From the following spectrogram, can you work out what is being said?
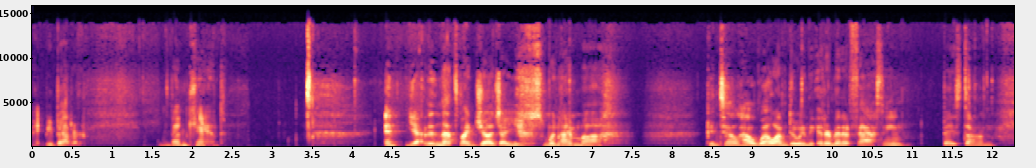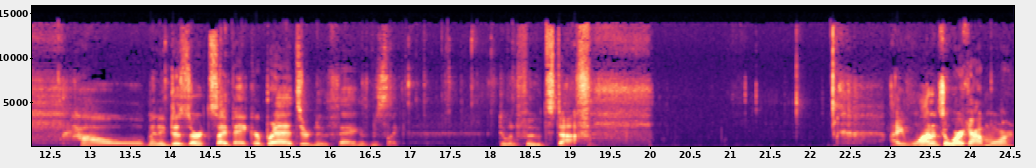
might be better than canned. And yeah, then that's my judge I use when I'm uh can tell how well I'm doing the intermittent fasting based on how many desserts I bake or breads or new things. I'm just like doing food stuff. I wanted to work out more,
